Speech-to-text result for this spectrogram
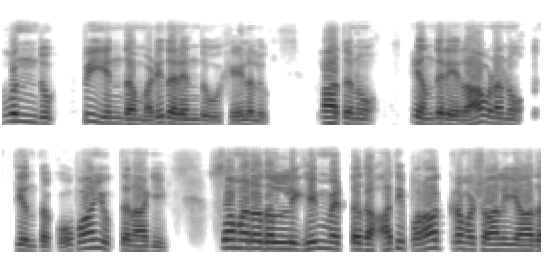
ಒಂದು ಕಪಿಯಿಂದ ಮಡಿದರೆಂದು ಹೇಳಲು ಆತನು ಅಂದರೆ ರಾವಣನು ಅತ್ಯಂತ ಕೋಪಾಯುಕ್ತನಾಗಿ ಸಮರದಲ್ಲಿ ಹಿಮ್ಮೆಟ್ಟದ ಅತಿ ಪರಾಕ್ರಮಶಾಲಿಯಾದ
